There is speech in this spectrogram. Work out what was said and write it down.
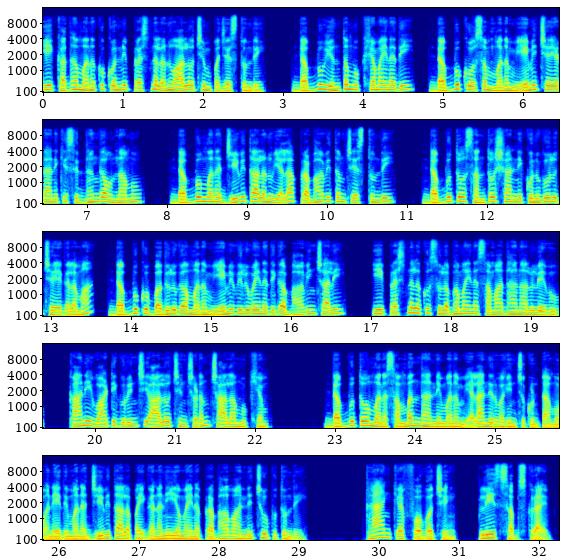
ఈ కథ మనకు కొన్ని ప్రశ్నలను ఆలోచింపజేస్తుంది. డబ్బు ఎంత ముఖ్యమైనది? డబ్బు కోసం మనం ఏమి చేయడానికి సిద్ధంగా ఉన్నాము? డబ్బు మన జీవితాలను ఎలా ప్రభావితం చేస్తుంది? డబ్బుతో సంతోషాన్ని కొనుగోలు చేయగలమా? డబ్బుకు బదులుగా మనం ఏమి విలువైనదిగా భావించాలి? ఈ ప్రశ్నలకు సులభమైన సమాధానాలు లేవు కాని వాటి గురించి ఆలోచించడం చాలా ముఖ్యం. డబ్బుతో మన సంబంధాన్ని మనం ఎలా నిర్వహించుకుంటాము అనేది మన జీవితాలపై గణనీయమైన ప్రభావాన్ని చూపుతుంది. Thank you for watching. Please subscribe.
